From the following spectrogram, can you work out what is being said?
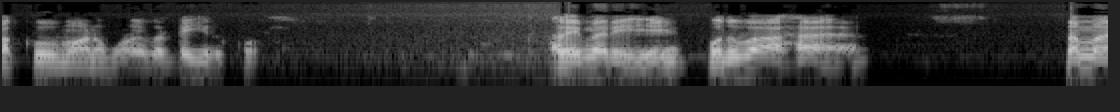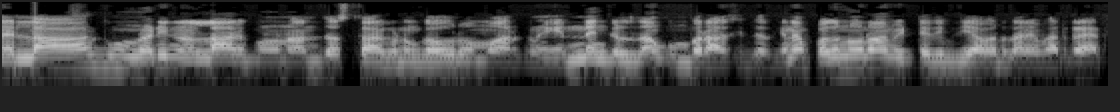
பக்குவமான குணம் இவர்கிட்ட இருக்கும். அதே மாதிரி பொதுவாக நம்ம எல்லாருக்கும் முன்னாடி நல்லா இருக்கணும் அந்தஸ்தா இருக்கணும் கௌரவமா இருக்கணும் எண்ணங்கள் தான் கும்பராசியில் இருக்கு. ஏன்னா பதினோராம் வீட்டு அதிபதி அவர் தானே வர்றார்.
